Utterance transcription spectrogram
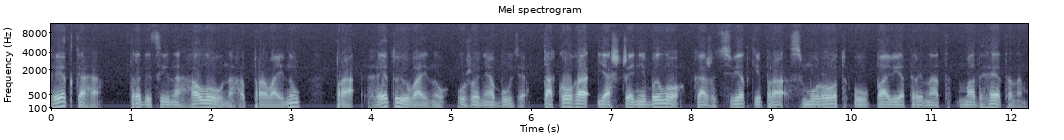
гэткага традыцыйна галоўнага пра вайну пра гэтую вайну ўжо не будзе. Такога яшчэ не было, кажуць сведкі пра смурод у паветры над Мадгетанам.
